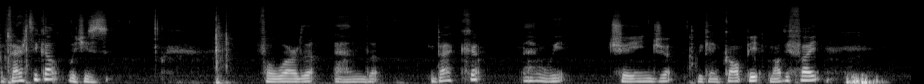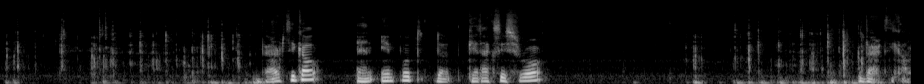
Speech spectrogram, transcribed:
vertical, which is forward and back, and we change, we can copy, modify, vertical, and input that get axis raw vertical.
